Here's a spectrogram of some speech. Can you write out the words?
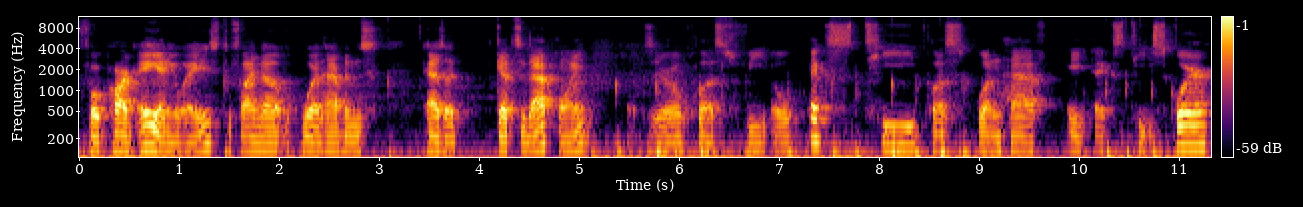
for part A anyways to find out what happens as it gets to that point. 0 plus v o x t plus 1 half axt squared.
